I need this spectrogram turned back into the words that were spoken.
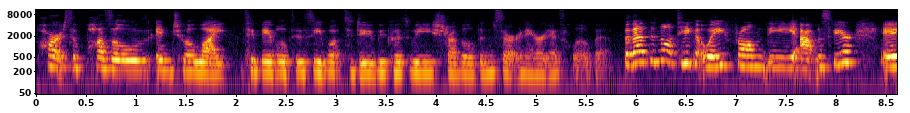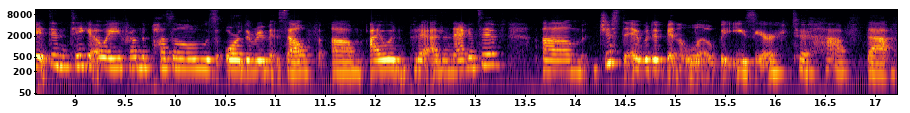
parts of puzzles into a light to be able to see what to do because we struggled in certain areas a little bit. But that did not take it away from the atmosphere. It didn't take it away from the puzzles or the room itself. Um, I wouldn't put it as a negative. Um, just it would have been a little bit easier to have that,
